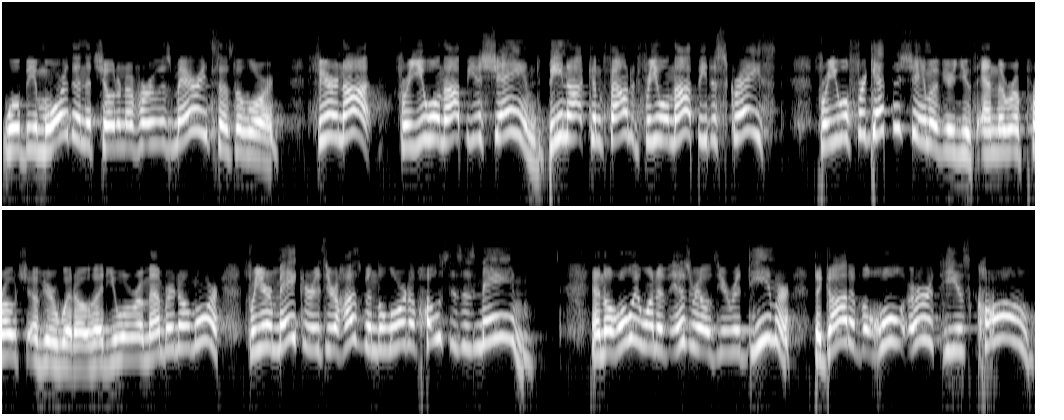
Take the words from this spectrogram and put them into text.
will be more than the children of her who is married, says the Lord. Fear not, for you will not be ashamed. Be not confounded, for you will not be disgraced. For you will forget the shame of your youth and the reproach of your widowhood. You will remember no more. For your Maker is your husband, the Lord of hosts is his name. And the Holy One of Israel is your Redeemer. The God of the whole earth, he is called.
